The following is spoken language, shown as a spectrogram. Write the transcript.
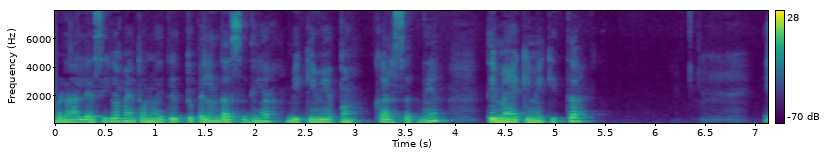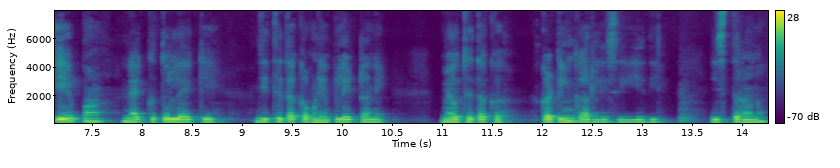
ਬਣਾ ਲਿਆ ਸੀਗਾ। ਮੈਂ ਤੁਹਾਨੂੰ ਇਹਦੇ ਤੋਂ ਪਹਿਲਾਂ ਦੱਸਦੀ ਹਾਂ ਵੀ ਕਿਵੇਂ ਆਪਾਂ ਕਰ ਸਕਦੇ ਹਾਂ ਤੇ ਮੈਂ ਕਿਵੇਂ ਕੀਤਾ। ਇਹ ਆਪਾਂ ਨੈਕ ਤੋਂ ਲੈ ਕੇ ਜਿੱਥੇ ਤੱਕ ਆਪਣੀਆਂ ਪਲੇਟਾਂ ਨੇ, ਮੈਂ ਉੱਥੇ ਤੱਕ ਕਟਿੰਗ ਕਰ ਲਈ ਸੀਗੀ ਇਹਦੀ, ਇਸ ਤਰ੍ਹਾਂ ਨੂੰ।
